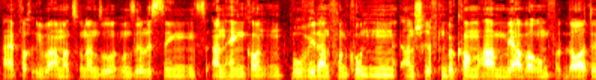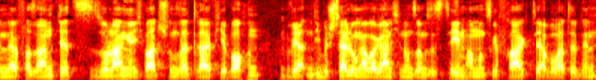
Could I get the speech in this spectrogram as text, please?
einfach über Amazon dann so unsere Listings anhängen konnten, wo wir dann von Kunden Anschriften bekommen haben, ja, warum dauert denn der Versand jetzt so lange? Ich warte schon seit drei, vier Wochen. Wir hatten die Bestellung aber gar nicht in unserem System, haben uns gefragt, ja, wo hat er denn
